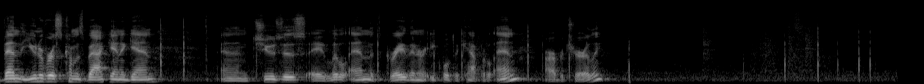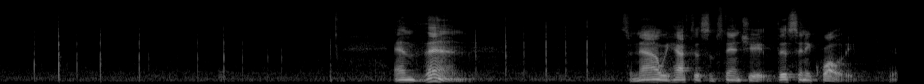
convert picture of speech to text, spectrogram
Then the universe comes back in again and chooses a little n that's greater than or equal to capital N arbitrarily. And then, so now we have to substantiate this inequality here.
